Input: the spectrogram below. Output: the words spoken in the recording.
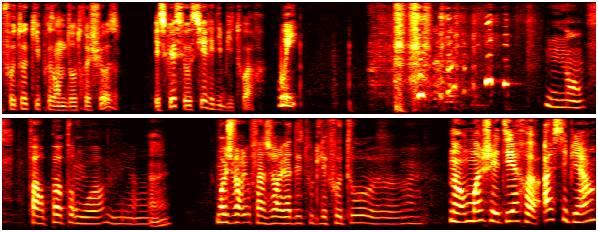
photos qui présentent d'autres choses, est-ce que c'est aussi rédhibitoire? Oui. Non, enfin pas pour moi. Mais, euh, Ouais. Moi, je vais, enfin, je vais regarder toutes les photos. euh. Non, moi je vais dire euh, ah c'est bien.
